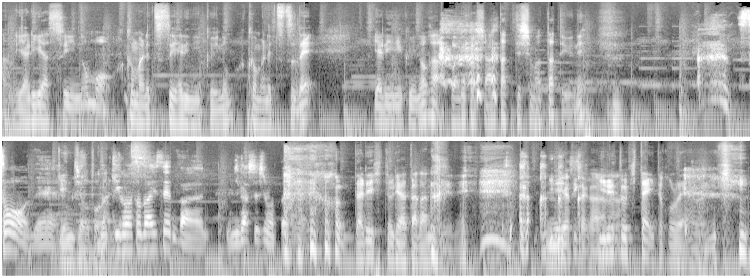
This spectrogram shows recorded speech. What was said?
あのやりやすいのも含まれつつやりにくいのも含まれつつでやりにくいのがわりかし当たってしまったというね。そうね。現状となります。大先端逃がしてしまったよね。誰一人当たらんっていうね。入れて逃がしたからな。入れときたいところやのに。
